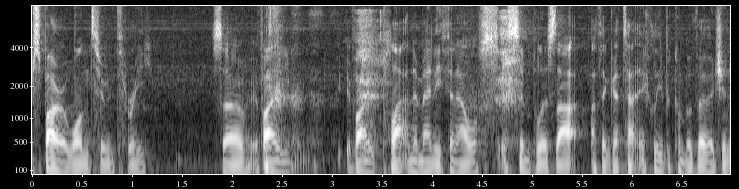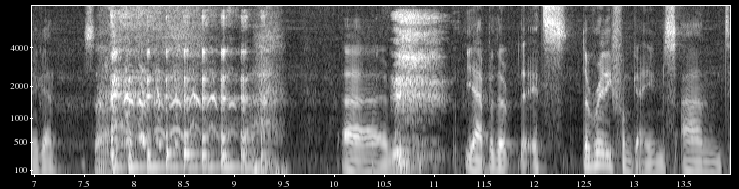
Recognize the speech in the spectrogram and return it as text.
Spyro one, two, and three. So if I if I platinum anything else, as simple as that, I think I technically become a virgin again. So, um, yeah, but they're, it's they're really fun games, and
